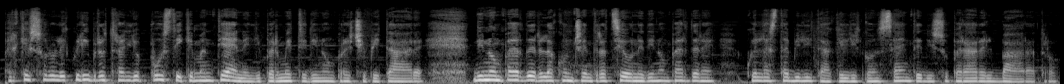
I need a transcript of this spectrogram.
perché è solo l'equilibrio tra gli opposti che mantiene gli permette di non precipitare, di non perdere la concentrazione, di non perdere quella stabilità che gli consente di superare il baratro,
